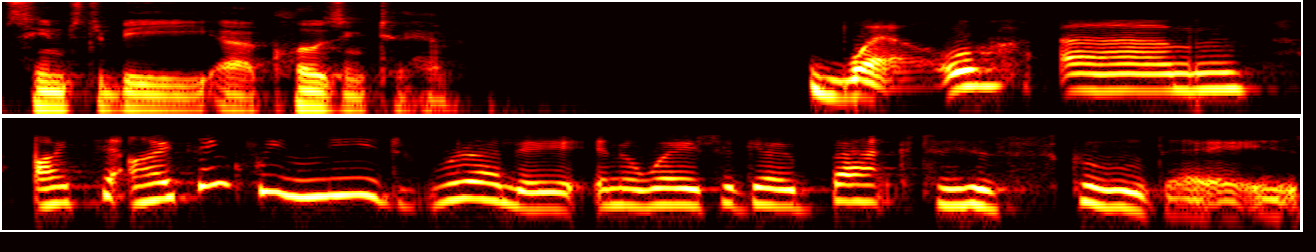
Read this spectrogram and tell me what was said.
seems to be uh, closing to him? Well, um, I, th- I think we need really, in a way, to go back to his school days.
